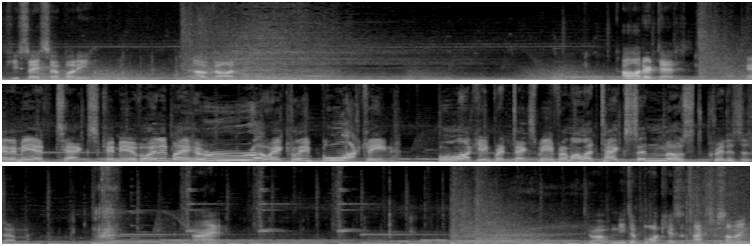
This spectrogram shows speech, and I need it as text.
If you say so, buddy. Oh, God. Oh, they're dead. Enemy attacks can be avoided by heroically blocking. Blocking protects me from all attacks and most criticism. Alright. Do I need to block his attacks or something?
